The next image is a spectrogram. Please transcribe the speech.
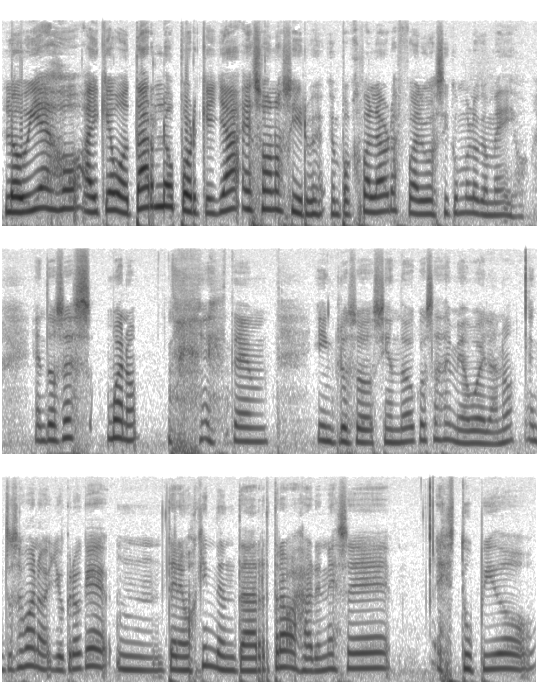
lo viejo hay que votarlo porque ya eso no sirve. En pocas palabras fue algo así como lo que me dijo. Entonces, bueno, este incluso siendo cosas de mi abuela, ¿no? Entonces, bueno, yo creo que mm, tenemos que intentar trabajar en ese estúpido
